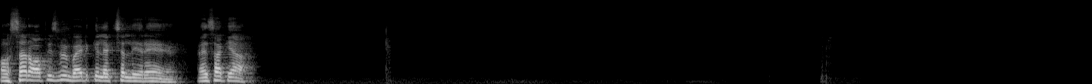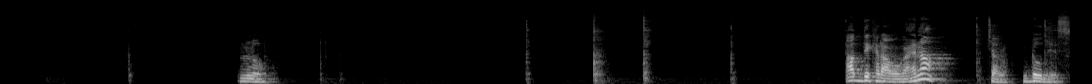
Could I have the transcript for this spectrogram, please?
और सर, ऑफ़िस में बैठ के लेक्चर ले रहे हैं। ऐसा क्या? लो। अब दिख रहा होगा, है ना? चलो डू दिस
